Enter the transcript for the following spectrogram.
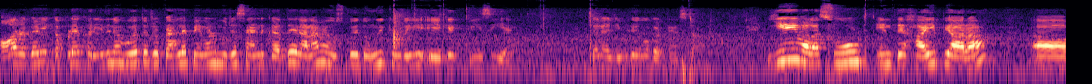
और अगर ये कपड़े खरीदने हुए तो जो पहले पेमेंट मुझे सेंड कर देगा ना, मैं उसको ही दूँगी, क्योंकि ये एक एक पीस ही है। चलें जी वीडियो को करते हैं स्टार्ट ये वाला सूट इंतहाई प्यारा आ,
